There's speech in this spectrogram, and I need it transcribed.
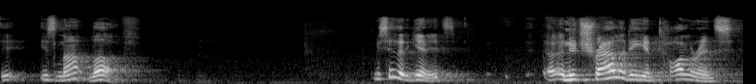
is not love. Let me say that again. It's a neutrality and tolerance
